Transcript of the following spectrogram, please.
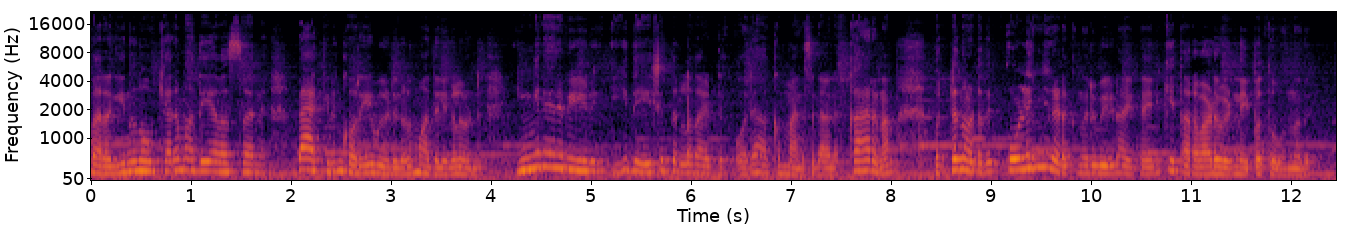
പിറകിൽ നിന്ന് നോക്കിയാലും അതേ അവസ്ഥ തന്നെ. ബാക്കിലും കുറേ വീടുകളും മതിലുകളും ഉണ്ട്. ഇങ്ങനെ ഒരു വീട് ഈ ദേശത്തുള്ളതായിട്ട് ഒരാൾക്കും മനസ്സിലാവില്ല. കാരണം ഒറ്റ നോട്ടത്തിൽ ഒളിഞ്ഞു കിടക്കുന്ന ഒരു വീടായിട്ടാണ് എനിക്ക് ഈ തറവാട് വീടിനെ ഇപ്പോൾ തോന്നുന്നത്.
